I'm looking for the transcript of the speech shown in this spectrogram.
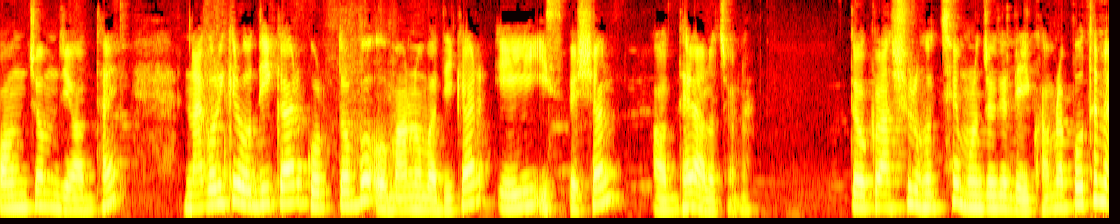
পঞ্চম যে অধ্যায়, নাগরিকের অধিকার, কর্তব্য ও মানবাধিকার এই স্পেশাল অধ্যায়ের আলোচনা। তো ক্লাস শুরু হচ্ছে, মনোযোগ দিয়ে দেখো, আমরা প্রথমে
